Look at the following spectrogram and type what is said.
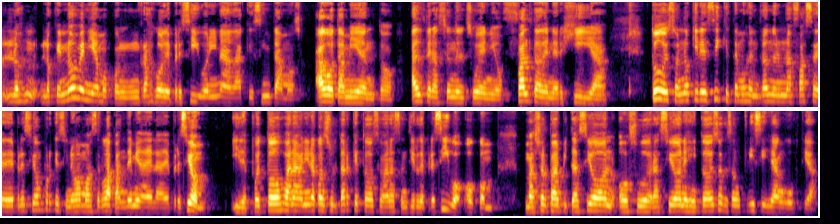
los, los que no veníamos con un rasgo depresivo ni nada, que sintamos agotamiento, alteración del sueño, falta de energía, todo eso no quiere decir que estemos entrando en una fase de depresión, porque si no vamos a hacer la pandemia de la depresión. Y después todos van a venir a consultar que todos se van a sentir depresivos o con mayor palpitación o sudoraciones y todo eso que son crisis de angustia.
